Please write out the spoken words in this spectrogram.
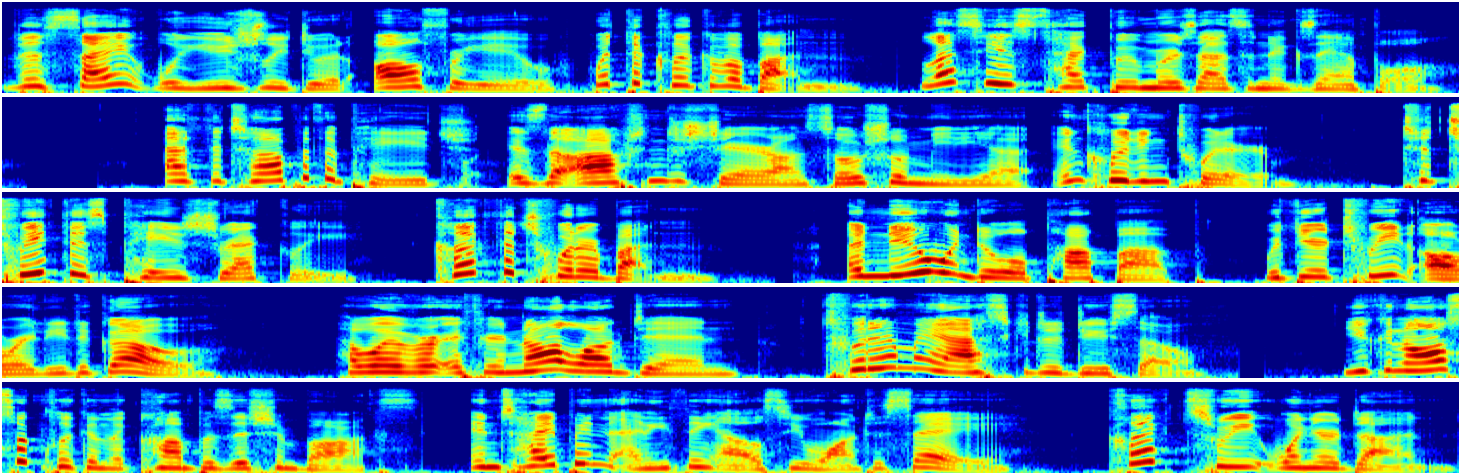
The site will usually do it all for you with the click of a button. Let's use Tech Boomers as an example. At the top of the page is the option to share on social media, including Twitter. To tweet this page directly, click the Twitter button. A new window will pop up with your tweet all ready to go. However, if you're not logged in, Twitter may ask you to do so. You can also click in the composition box and type in anything else you want to say. Click tweet when you're done.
